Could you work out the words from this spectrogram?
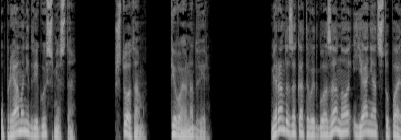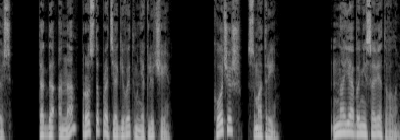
Упрямо не двигаюсь с места. «Что там?» — киваю на дверь. Миранда закатывает глаза, но я не отступаюсь. Тогда она просто протягивает мне ключи. «Хочешь — смотри». Но я бы не советовала.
